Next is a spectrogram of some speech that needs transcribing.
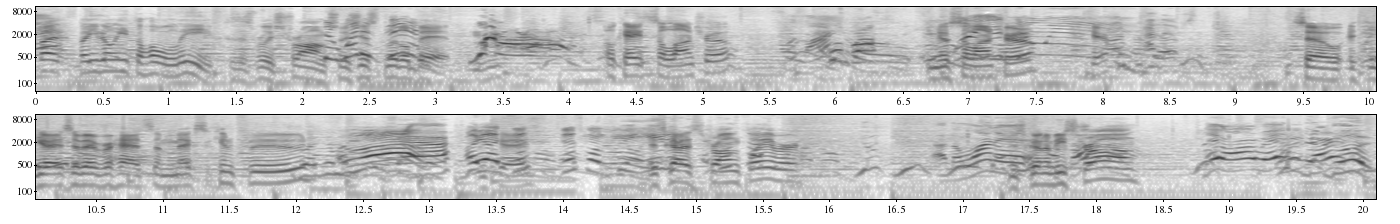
but but you don't eat the whole leaf because it's really strong. So it's just a little bit. Mhm. Okay, cilantro. Cilantro. You know cilantro? Careful. So if you guys have ever had some Mexican food, Oh, oh yeah, Okay. this this gonna be on it's got a strong flavor. I don't want it. It's gonna be strong. They're already good.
